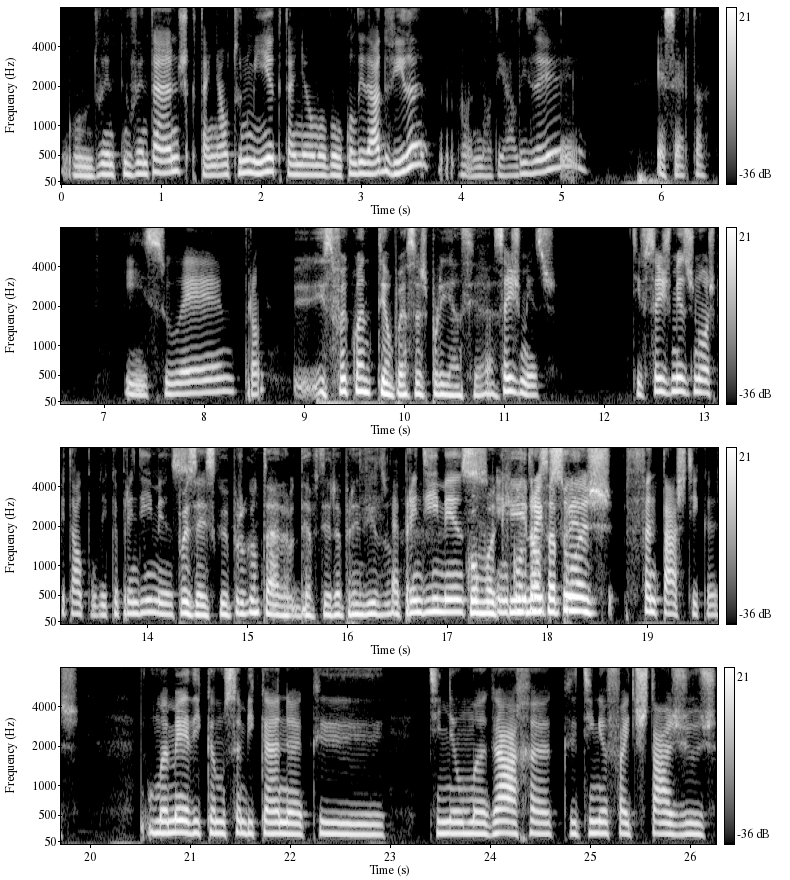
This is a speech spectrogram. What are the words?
um doente de 90 anos que tenha autonomia, que tenha uma boa qualidade de vida, a hemodiálise é, é certa. E isso é. Pronto. Isso foi quanto tempo essa experiência? Seis meses. Tive seis meses no hospital público, aprendi imenso. Pois é, isso que eu ia perguntar. Deve ter aprendido. Aprendi imenso. Como aqui Encontrei pessoas aprende. fantásticas. Uma médica moçambicana que tinha uma garra, que tinha feito estágios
